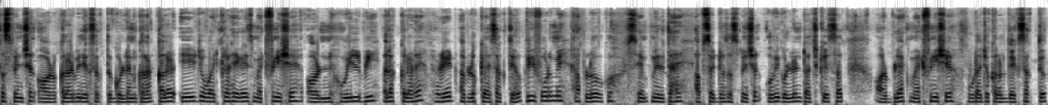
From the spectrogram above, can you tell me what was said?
सस्पेंशन और कलर भी देख सकते हो गोल्डन कलर कलर ये जो व्हाइट कलर है इस मेट फिनिश है और व्हील भी अलग कलर है। रेड आप लोग कह सकते हो। वी में आप लोगों को सेम मिलता है अपसाइड डाउन सस्पेंशन वो भी गोल्डन टच के साथ और ब्लैक मैट फिनिश है, पूरा जो कलर देख सकते हो,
